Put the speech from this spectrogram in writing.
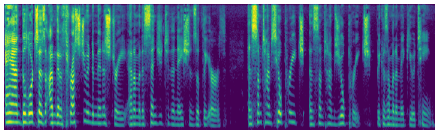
And the Lord says, I'm going to thrust you into ministry and I'm going to send you to the nations of the earth. And sometimes he'll preach and sometimes you'll preach because I'm going to make you a team.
